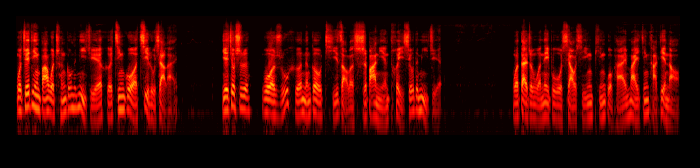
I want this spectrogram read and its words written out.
我决定把我成功的秘诀和经过记录下来，也就是。我如何能够提早了十八年退休的秘诀？我带着我那部小型苹果牌麦金塔电脑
